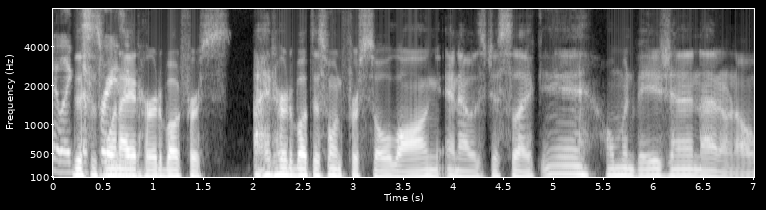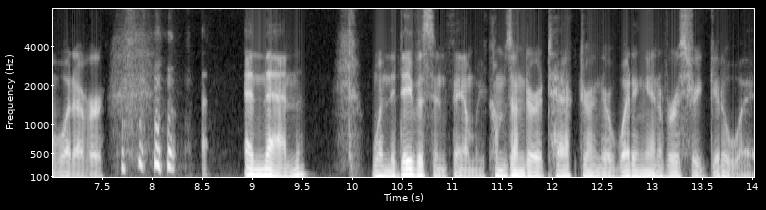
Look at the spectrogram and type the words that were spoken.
I like this is one I had heard about for I had heard about this one for so long, and I was just like, eh, home invasion. I don't know, whatever. and then, when the Davison family comes under attack during their wedding anniversary getaway,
